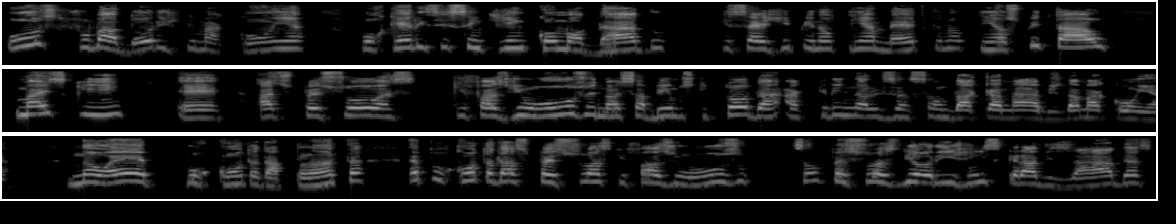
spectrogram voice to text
Os Fumadores de Maconha, porque ele se sentia incomodado que Sergipe não tinha médico, não tinha hospital, mas que é, as pessoas que faziam uso, e nós sabemos que toda a criminalização da cannabis, da maconha, não é por conta da planta, é por conta das pessoas que fazem uso, são pessoas de origem escravizadas,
